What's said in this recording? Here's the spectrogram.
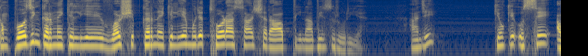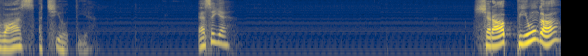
कंपोजिंग करने के लिए वर्शिप करने के लिए मुझे थोड़ा सा शराब पीना भी ज़रूरी है। हाँ जी? क्योंकि उससे आवाज़ अच्छी होती है। ऐसे ही है। शराब पीऊँगा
